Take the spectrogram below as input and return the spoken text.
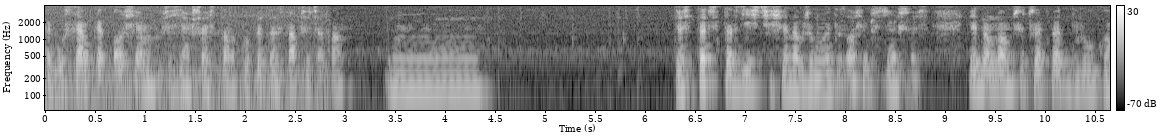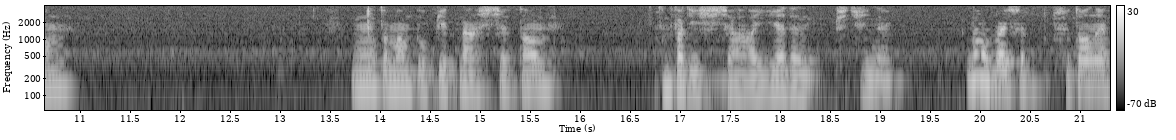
Jak ósemkę 8,6 ton kupię, to jest ta przyczepa. Mm. Jest T40 się dobrze mówię, to jest 8,6. Jedną mam przyczepę, drugą. No to mam tu 15 ton. 21 przecinek. No 23 tony.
